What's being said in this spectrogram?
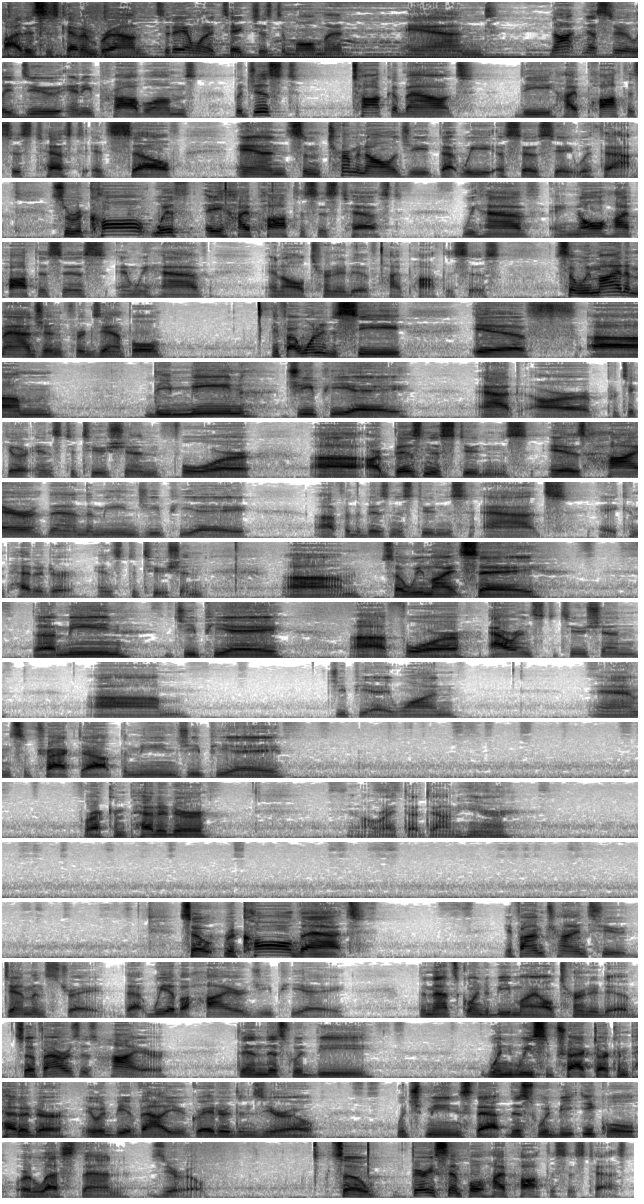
Hi, this is Kevin Brown. Today I want to take just a moment and not necessarily do any problems, but just talk about the hypothesis test itself and some terminology that we associate with that. So recall with a hypothesis test, we have a null hypothesis and we have an alternative hypothesis. So we might imagine, for example, if I wanted to see if um, the mean GPA at our particular institution for uh, our business students is higher than the mean GPA uh, for the business students at a competitor institution. Um, so we might say the mean GPA uh, for our institution, um, GPA 1, and subtract out the mean GPA for our competitor. And I'll write that down here. So recall that if I'm trying to demonstrate that we have a higher GPA, then that's going to be my alternative. So if ours is higher, then this would be, when we subtract our competitor, it would be a value greater than zero, which means that this would be equal or less than zero. So very simple hypothesis test.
